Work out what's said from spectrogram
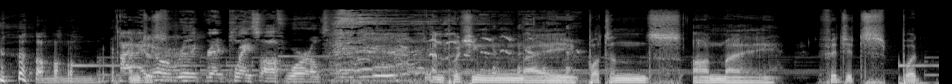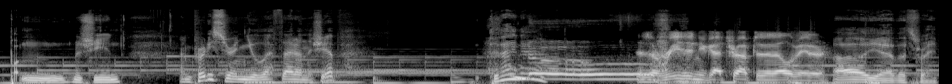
I, I just- know a really great place off world. I'm pushing my buttons on my fidget but button machine. I'm pretty certain you left that on the ship. Did I know? There's a reason you got trapped in an elevator. Oh, yeah, that's right.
